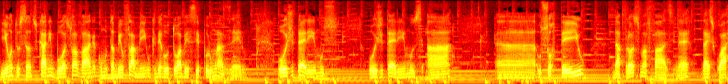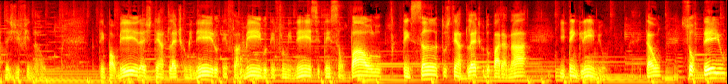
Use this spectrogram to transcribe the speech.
E ontem o Santos carimbou a sua vaga, como também o Flamengo, que derrotou o ABC por 1 a 0. Hoje teremos, hoje teremos a, a, o sorteio da próxima fase, né? Das quartas de final. Tem Palmeiras, tem Atlético Mineiro, tem Flamengo, tem Fluminense, tem São Paulo, tem Santos, tem Atlético do Paraná e tem Grêmio. Então, sorteio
